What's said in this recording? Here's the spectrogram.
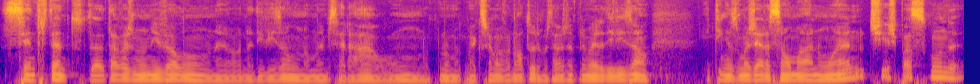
Se entretanto ta- estavas no nível 1, né, ou na divisão 1, não me lembro se era A ou 1, não me lembro como é que se chamava na altura, mas estavas na primeira divisão e tinhas uma geração má num ano, descias para a segunda.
